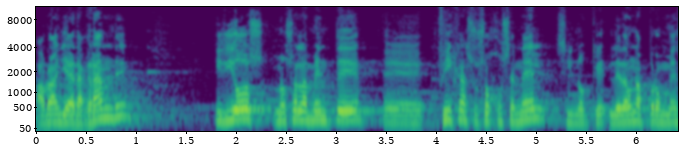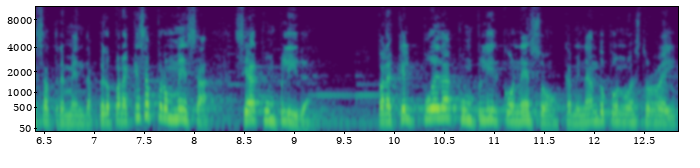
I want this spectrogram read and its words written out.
Abraham ya era grande y Dios no solamente eh, fija sus ojos en él, sino que le da una promesa tremenda. Pero para que esa promesa sea cumplida, para que él pueda cumplir con eso, caminando con nuestro rey,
